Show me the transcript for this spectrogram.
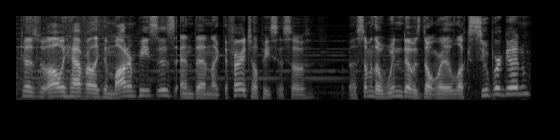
because all we have are like the modern pieces and then like the fairy tale pieces. So uh, some of the windows don't really look super good.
